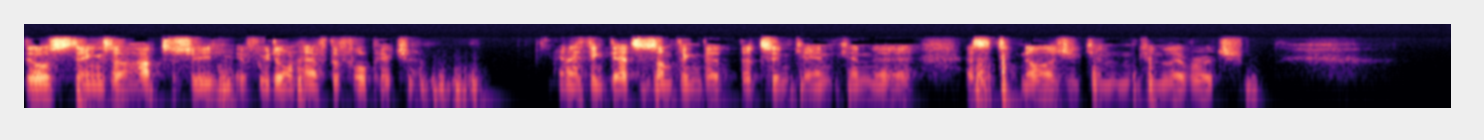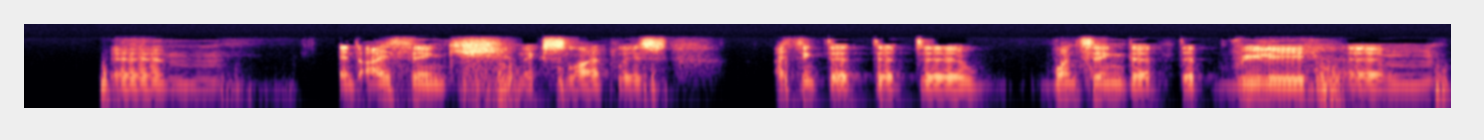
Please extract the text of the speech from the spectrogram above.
those things are hard to see if we don't have the full picture. And I think that's something that, that TinCan can, uh, as a technology, can, can leverage. Um, and I think, next slide please, I think that, that uh, one thing that, that really um,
